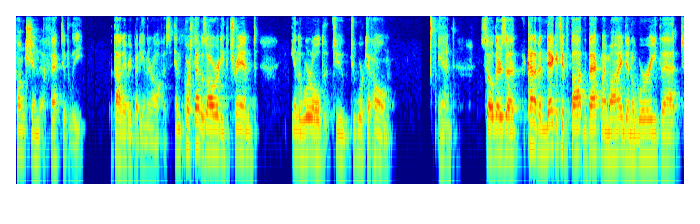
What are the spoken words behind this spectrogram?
function effectively without everybody in their office. And of course, that was already the trend in the world to to work at home. And so there's a kind of a negative thought in the back of my mind and a worry that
